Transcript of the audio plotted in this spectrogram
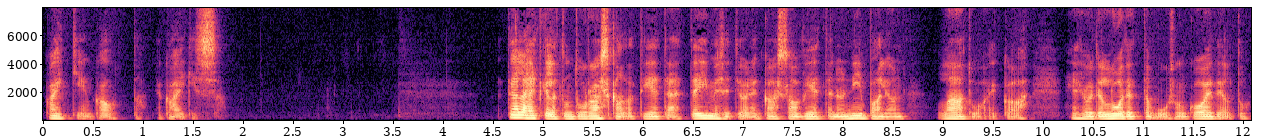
kaikkien kautta ja kaikissa. Tällä hetkellä tuntuu raskalta tietää, että ihmiset, joiden kanssa on viettänyt niin paljon laatuaikaa ja joiden luotettavuus on koeteltu,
